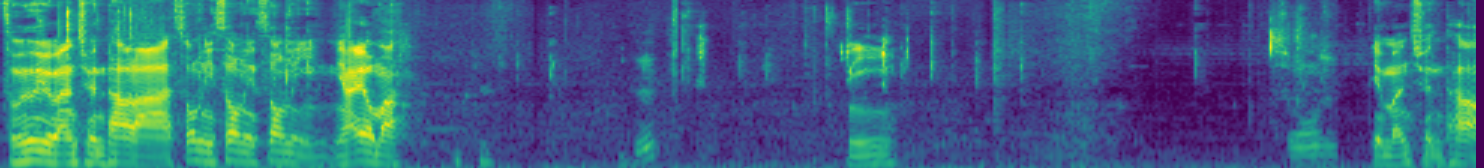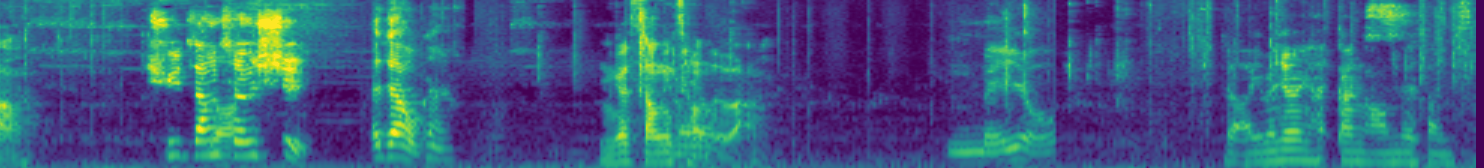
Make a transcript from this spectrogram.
怎么又圆满全套啦？送你送你送你，你还有吗？嗯，你什么东西？圆满全套，虚张声势。哎，等一下我看一下，应该上一场的吧？没有。对啊，一般就是刚好在上一次。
